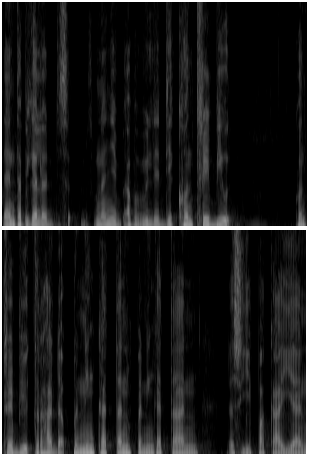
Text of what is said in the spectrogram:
Kan? Tapi kalau se- sebenarnya apabila dia contribute contribute terhadap peningkatan-peningkatan dari segi pakaian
